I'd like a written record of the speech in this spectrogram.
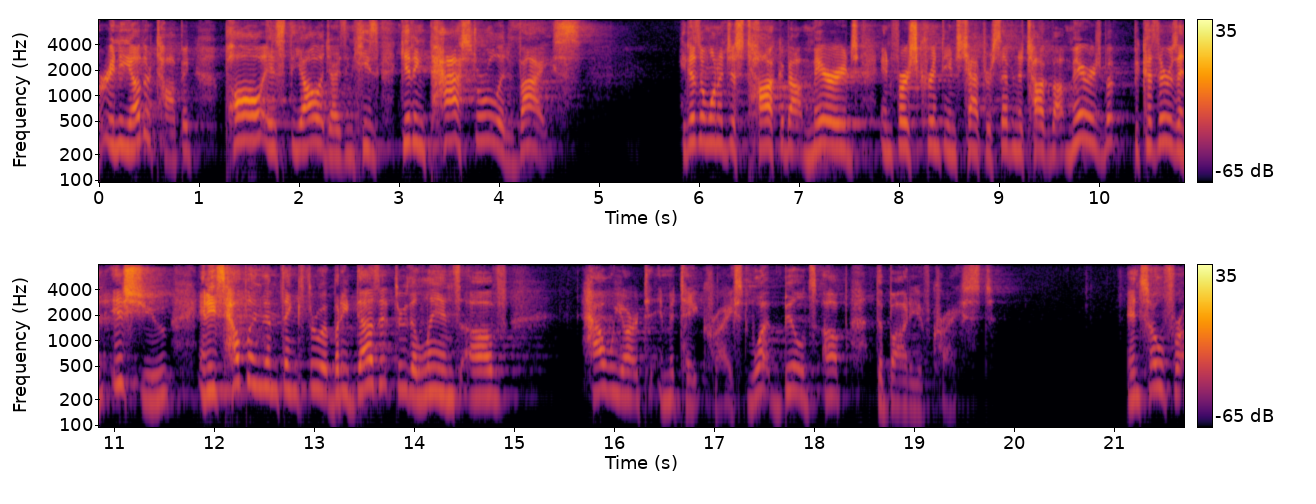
or any other topic, Paul is theologizing. He's giving pastoral advice he doesn't want to just talk about marriage in 1 Corinthians chapter 7 to talk about marriage, but because there is an issue and he's helping them think through it, but he does it through the lens of how we are to imitate Christ, what builds up the body of Christ. And so for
